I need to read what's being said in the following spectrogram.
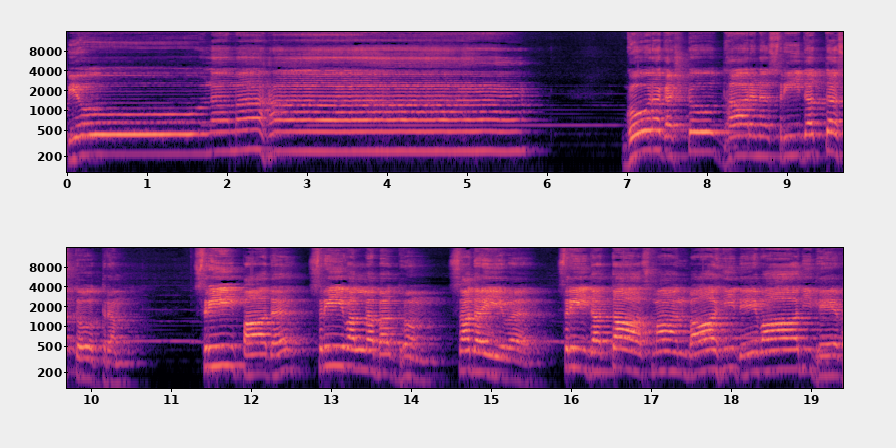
गुरुभ्यो नमः। घोरगष्टोद्धारण श्रीदत्तस्तोत्रम् श्रीपाद श्रीवल्लभध्वं सदैव श्रीदत्तास्मान् बाहि देवादिदेव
